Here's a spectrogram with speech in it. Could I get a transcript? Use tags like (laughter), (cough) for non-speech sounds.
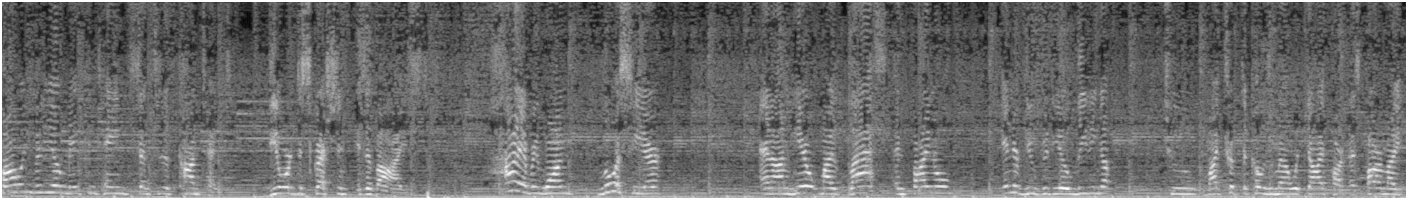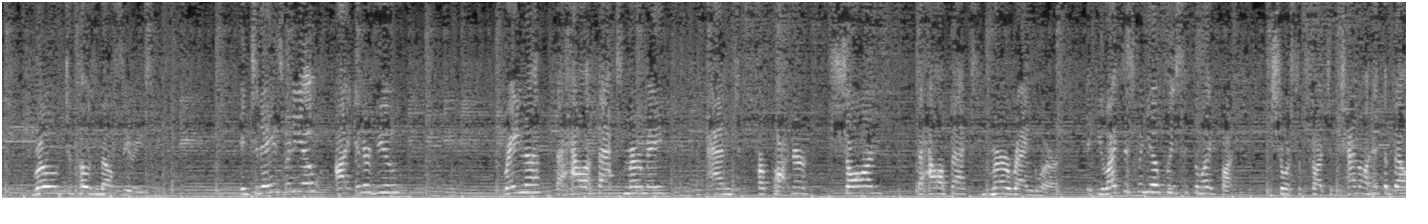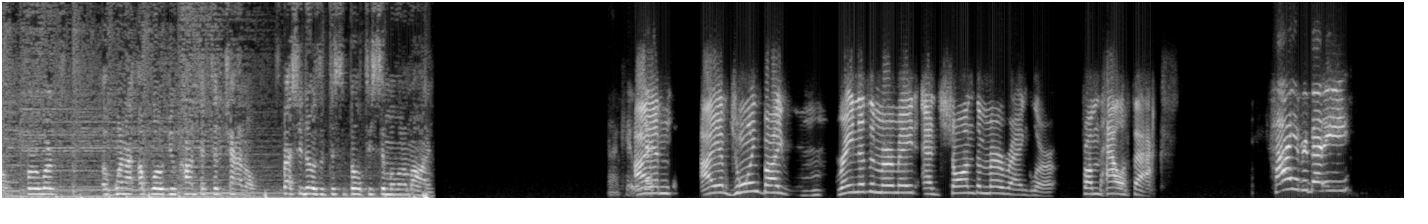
following video may contain sensitive content. Viewer discretion is advised. Hi everyone, Lewis here, and I'm here with my last and final interview video leading up to my trip to Cozumel with Diveheart as part of my Road to Cozumel series. In today's video, I interview Raina, the Halifax mermaid, and her partner, Sean, the Halifax Mer Wrangler. If you like this video, please hit the like button. Be sure to subscribe to the channel and hit the bell for alerts of when I upload new content to the channel, especially those with disabilities similar to mine. Okay. I am I am joined by Raina the Mermaid and Sean the Mer Wrangler from Halifax. Hi, everybody.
